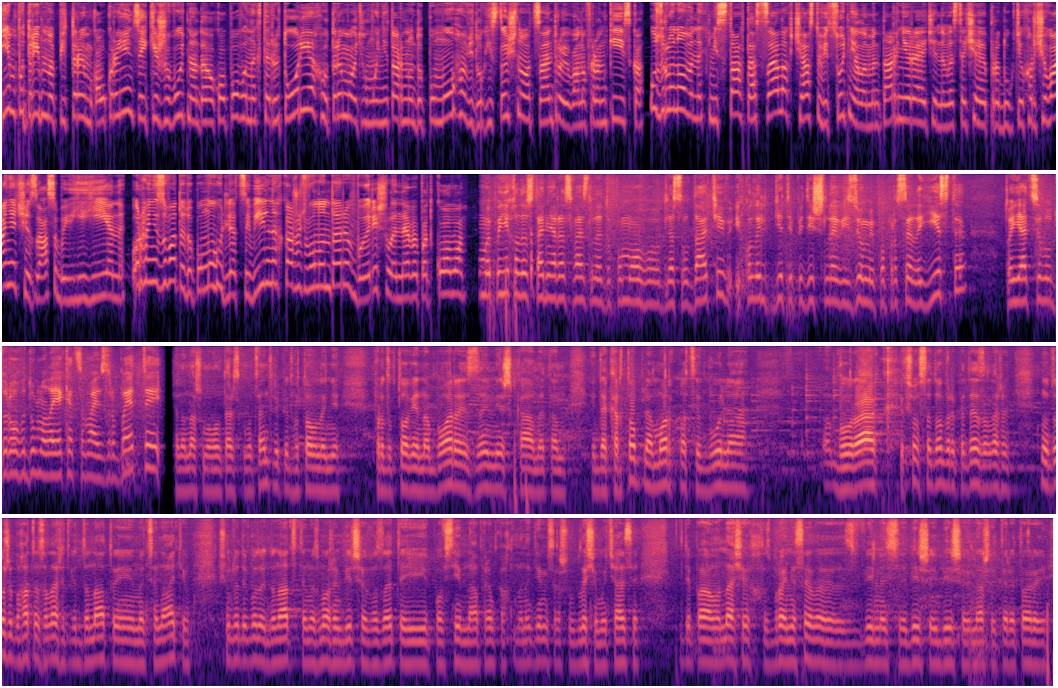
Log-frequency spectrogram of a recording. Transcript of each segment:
Їм потрібна підтримка. Українці, які живуть на деокупованих територіях, отримують гуманітарну допомогу від логістичного центру Івано-Франківська. У зруйнованих містах та селах часто відсутні елементарні речі, не вистачає продуктів харчування чи засобів гігієни. Організувати допомогу для цивільних, кажуть волонтери, вирішили не випадково. Ми поїхали останній раз, везли допомогу для солдатів, і коли діти підійшли в Ізюм і попросили їсти, то я цілу дорогу думала, як я це маю зробити. На нашому волонтерському центрі підготовлені продуктові набори з мішками. Там іде картопля, морква, цибуля, бурак. Якщо все добре піде, залежить, ну дуже багато залежить від донату і меценатів. Якщо люди будуть донатити, ми зможемо більше возити і по всім напрямках. Ми надіємося, що в ближчому часі типу, наші збройні сили звільняться більше і більше нашої території.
